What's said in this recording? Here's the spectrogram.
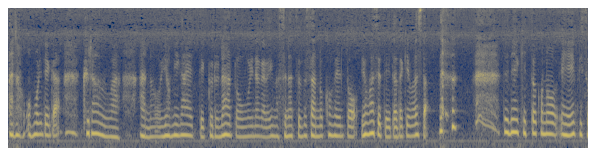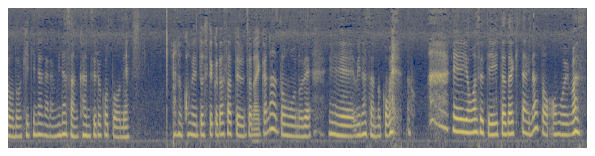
あの思い出がクラウンはあの蘇ってくるなと思いながら今砂粒さんのコメントを読ませていただきました でねきっとこの、えー、エピソードを聞きながら皆さん感じることをねあのコメントしてくださってるんじゃないかなと思うので、えー、皆さんのコメント えー、読ませていただきたいなと思います。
